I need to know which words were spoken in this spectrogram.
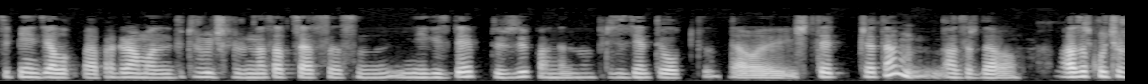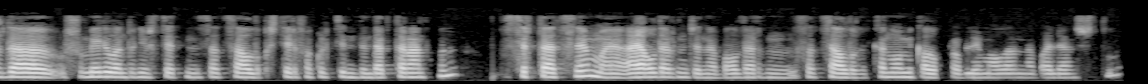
стипендиялык баягы программанын бүтүрүүчүлөрүнүн ассоциациясын негиздеп түзүп анан президенти болуп дагы иштеп жатам азыр дагы азыркы учурда ушу мэриланд университетинин социалдык иштер факультетинин докторантмын. Диссертациям аялдардын жана балдардын социалдык экономикалык проблемаларына байланыштуу.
